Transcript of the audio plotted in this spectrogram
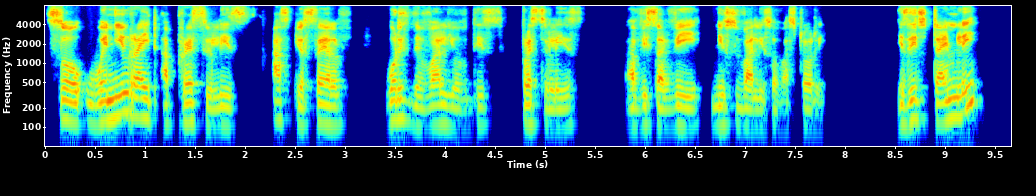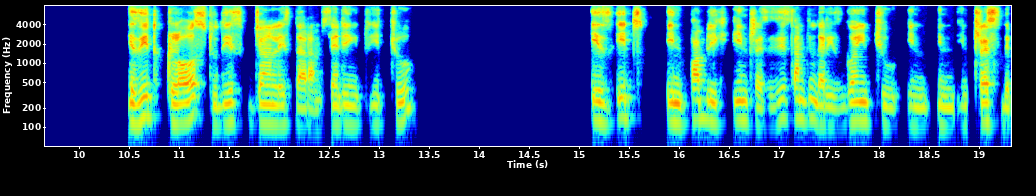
So when you write a press release, ask yourself, what is the value of this press release uh, vis-a-vis news values of a story? Is it timely? Is it close to this journalist that I'm sending it to? Is it in public interest? Is it something that is going to in, in interest the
